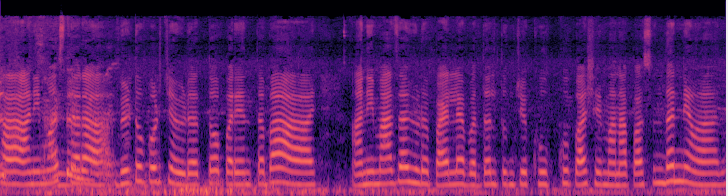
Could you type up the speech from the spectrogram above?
खा आणि मस्त राहा. भेटू पुढच्या व्हिडिओत. तोपर्यंत बाय आणि माझा व्हिडिओ पाहिल्याबद्दल तुमचे खूप खूप असे मनापासून धन्यवाद.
